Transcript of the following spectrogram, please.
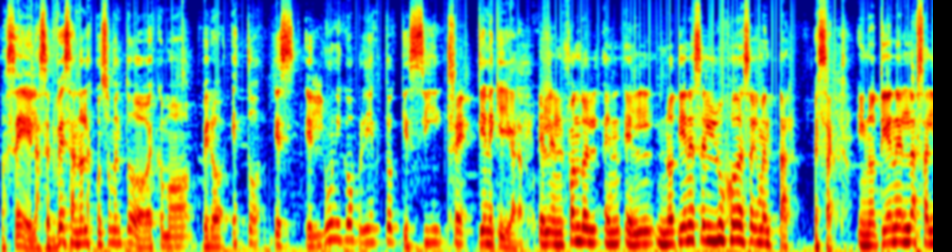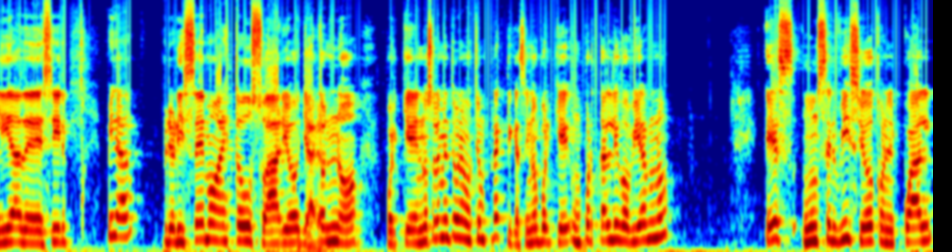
no sé, las cervezas no las consumen todos, es como, pero esto es el único proyecto que sí, Sí. tiene que llegar a todos. el- en el fondo el- en- el- no tienes el lujo de segmentar. Exacto. y no tienes la salida de decir, mira, prioricemos a estos usuarios y a estos no, porque no solamente es una cuestión práctica, sino porque un portal de gobierno es un servicio con el cual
